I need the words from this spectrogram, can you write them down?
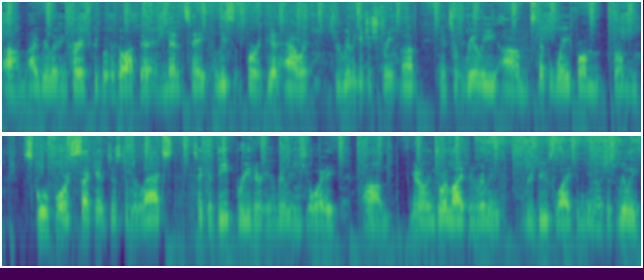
Um, I really encourage people to go out there and meditate at least for a good hour to really get your strength up and to really um, step away from from school for a second just to relax, take a deep breather, and really enjoy, um, you know, enjoy life and really reduce life and you know just really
